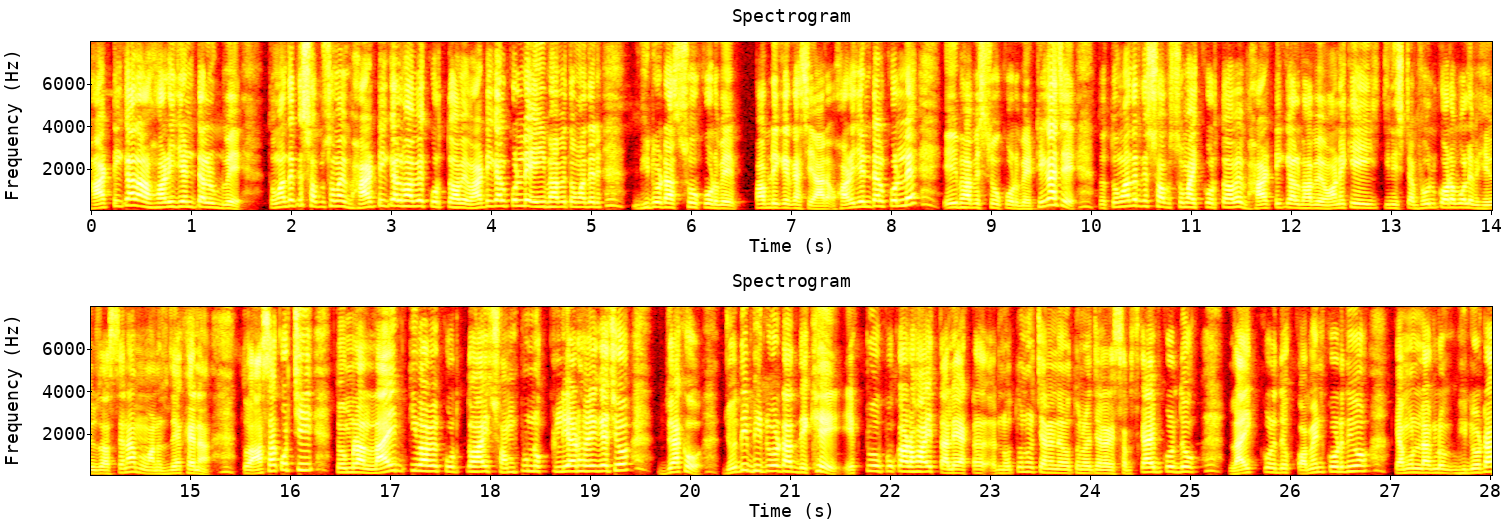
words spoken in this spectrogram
ভার্টিক্যাল আর হরিজেন্টাল উঠবে। তোমাদেরকে সবসময় ভার্টিক্যালভাবে করতে হবে। ভার্টিক্যাল করলে এইভাবে তোমাদের ভিডিওটা শো করবে পাবলিকের কাছে। আর হরিজেন্টাল করলে এইভাবে শো করবে, ঠিক আছে? তো তোমাদেরকে সব সময় করতে হবে ভার্টিক্যালভাবে অনেকে এই জিনিসটা ভুল করো বলে ভিউজ আসছে না, মানুষ দেখে না। তো আশা করছি তোমরা লাইভ কীভাবে করতে হয় সম্পূর্ণ ক্লিয়ার হয়ে গেছো। দেখো, যদি ভিডিওটা দেখে একটু উপকার হয়, তাহলে একটা নতুন চ্যানেলে নতুন চ্যানেলে সাবস্ক্রাইব করে দিও লাইক করে দিও কমেন্ট করে দিও। কেমন লাগল ভিডিওটা?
